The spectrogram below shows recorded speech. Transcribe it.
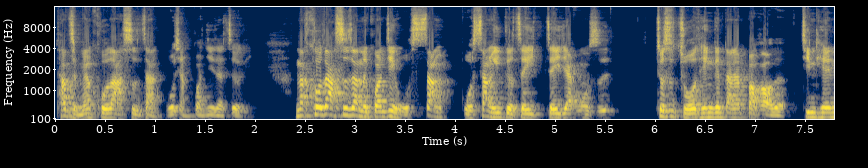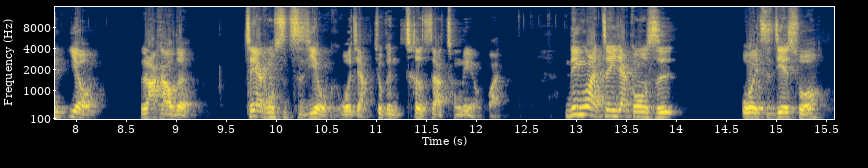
它怎么样扩大市占？我想关键在这里。那扩大市占的关键，我上我上一个这这一家公司，就是昨天跟大家报告的，今天又拉高的这家公司，直接我我讲就跟特斯拉充电有关。另外这一家公司。我也直接说，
